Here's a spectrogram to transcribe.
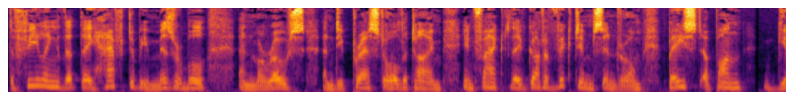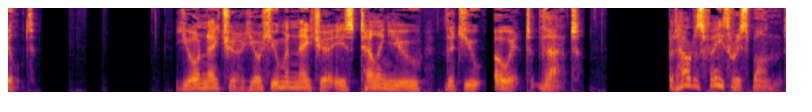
The feeling that they have to be miserable and morose and depressed all the time. In fact, they've got a victim syndrome based upon guilt. Your nature, your human nature, is telling you that you owe it that. But how does faith respond?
